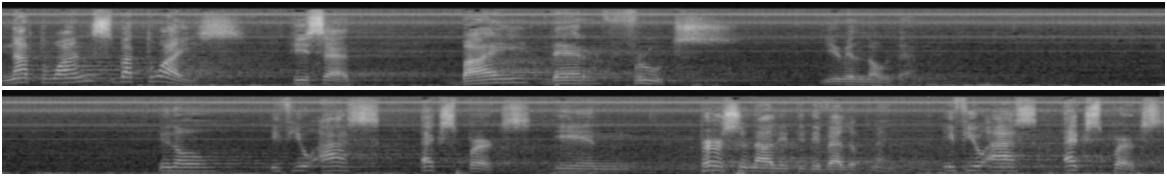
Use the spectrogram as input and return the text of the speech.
Not once, but twice. He said, By their fruits you will know them. You know, if you ask experts in personality development. If you ask experts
